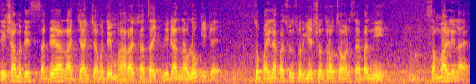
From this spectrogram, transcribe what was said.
देशामध्ये सगळ्या राज्यांच्यामध्ये महाराष्ट्राचा एक वेगळा नावलौकिक आहे. जो पहिल्यापासून स्वर्गीय यशवंतराव चव्हाण साहेबांनी सांभाळलेला आहे.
